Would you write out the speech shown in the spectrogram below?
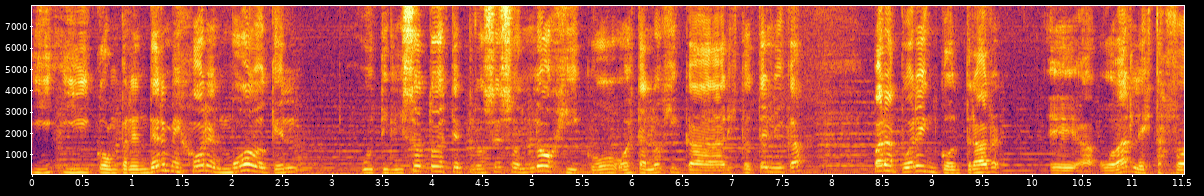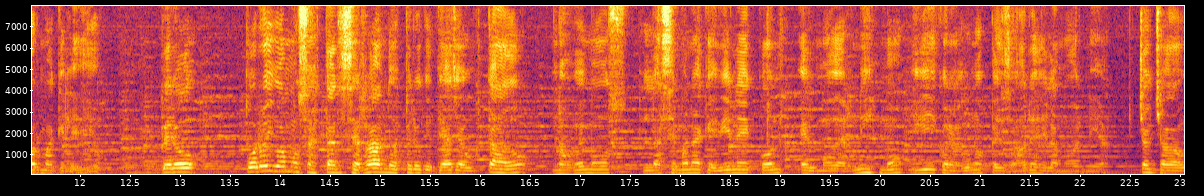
y, comprender mejor el modo que él utilizó todo este proceso lógico o esta lógica aristotélica para poder encontrar eh, o darle esta forma que le dio. Pero por hoy vamos a estar cerrando, espero que te haya gustado. Nos vemos la semana que viene con el modernismo y con algunos pensadores de la modernidad. Chao, chao.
